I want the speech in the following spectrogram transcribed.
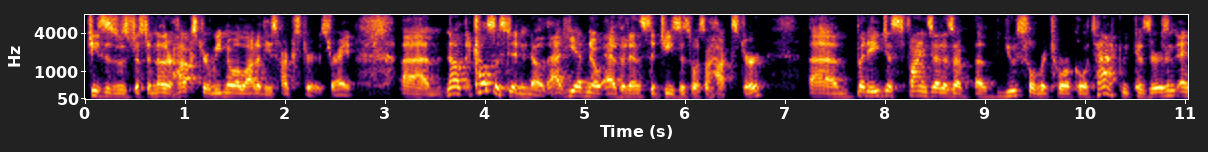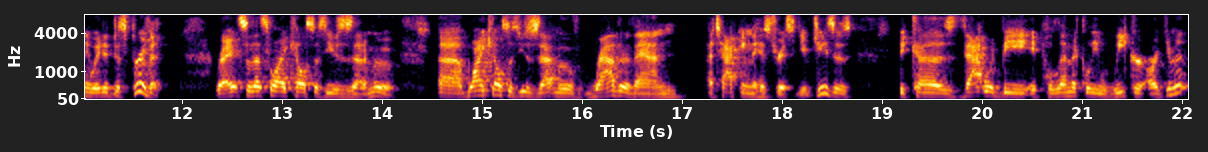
Jesus was just another huckster. We know a lot of these hucksters, right? Um, no, Celsus didn't know that. He had no evidence that Jesus was a huckster, um, but he just finds that as a, a, useful rhetorical attack because there isn't any way to disprove it, right? So that's why Celsus uses that move. Uh, why Celsus uses that move rather than attacking the historicity of Jesus, because that would be a polemically weaker argument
